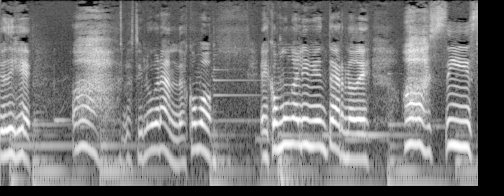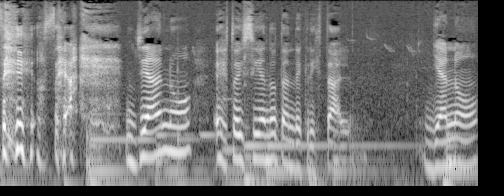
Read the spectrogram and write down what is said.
Yo dije, ah, lo estoy logrando. Es como, es como un alivio interno de, ah, sí, sí. O sea, ya no estoy siendo tan de cristal ya no,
